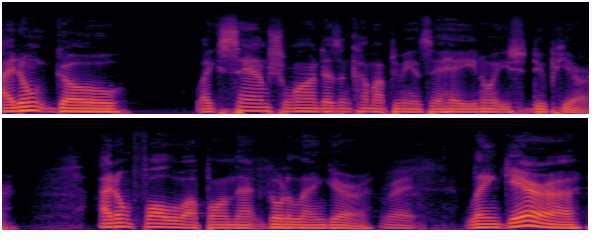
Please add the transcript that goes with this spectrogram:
I don't go like Sam Schwan doesn't come up to me and say, "Hey, you know what? You should do PR." I don't follow up on that. Go to Langara. Right. Langara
